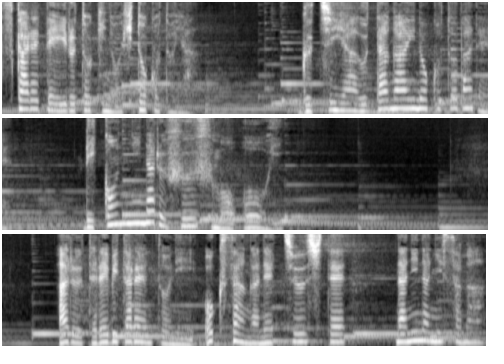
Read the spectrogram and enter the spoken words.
疲れている時の一言や愚痴や疑いの言葉で離婚になる夫婦も多い。あるテレビタレントに奥さんが熱中して「何々様」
